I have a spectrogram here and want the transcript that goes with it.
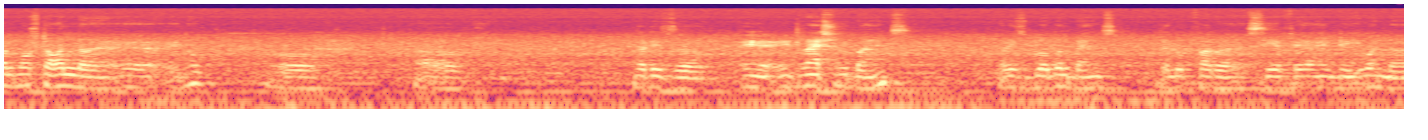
Almost all, uh, uh, you know, uh, uh, that is international banks, that is global banks. They look for CFA, and even the,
